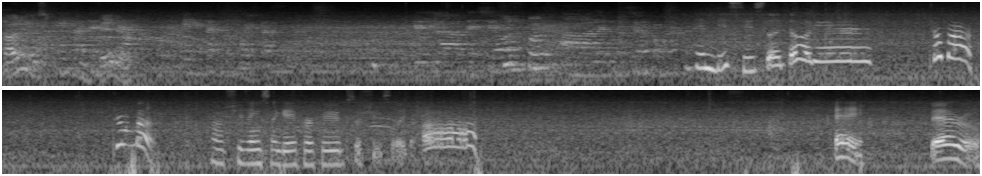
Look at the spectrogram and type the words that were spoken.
Probably just bitter. And this is the doggy. Jumper! Jumper! Oh, she thinks I gave her food, so she's like, ah! Hey, Barrow.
